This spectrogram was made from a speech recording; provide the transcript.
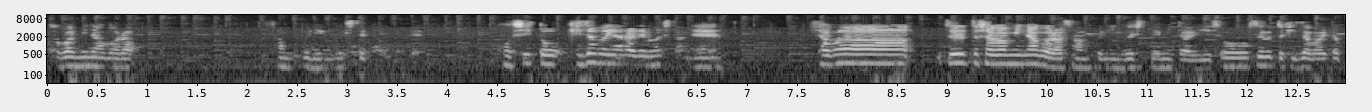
鏡ながらサンプリングしてたので、腰と膝がやられましたね。しゃがずっとしゃがみながらサンプリングしてみたり、そうすると膝が痛く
